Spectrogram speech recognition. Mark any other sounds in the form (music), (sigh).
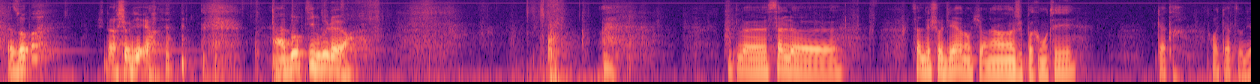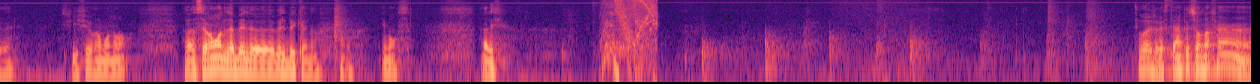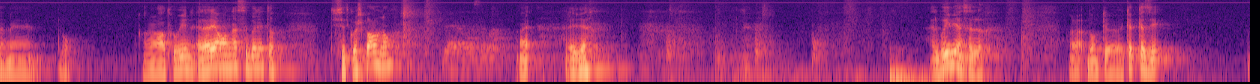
Ça se voit pas? Je suis dans la chaudière. (laughs) Un beau petit brûleur. Donc la salle, euh, salle des chaudières, donc il y en a, je vais pas compter, 4, 3, 4 on dirait, parce qu'il fait vraiment noir. Euh, c'est vraiment de la belle, euh, belle bécane, hein. Immense. Allez. Tu vois, je restais un peu sur ma faim, euh, mais bon. On en a retrouvé une. Elle a l'air en assez bon état. Tu sais de quoi je parle, non? Ouais, allez viens. Elle brille bien celle-là. Voilà, donc 4 casiers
